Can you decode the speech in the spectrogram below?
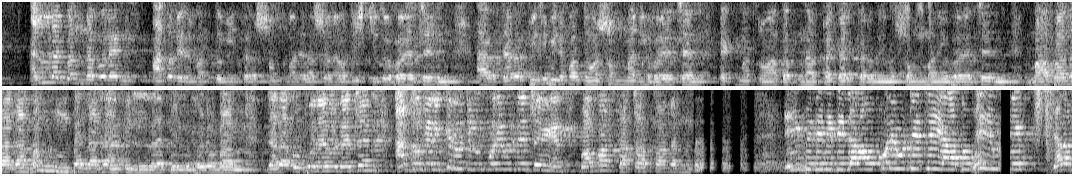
বান্দা বলেন, আদবের মাধ্যমে তারা সম্মানের আসনে অধিষ্ঠিত হয়েছেন। আর যারা পৃথিবীর মধ্যে অসম্মানী হয়েছেন, একমাত্র আদব না কারণে অসম্মানী হয়েছেন। মা বালাগা ইল্লা বিল হুরমান যারা উপরে উঠেছেন, আদবের কারণে উপরে উঠেছেন। এই পৃথিবীতে যারা উপরে উঠেছে, আদবেই উঠে যারা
